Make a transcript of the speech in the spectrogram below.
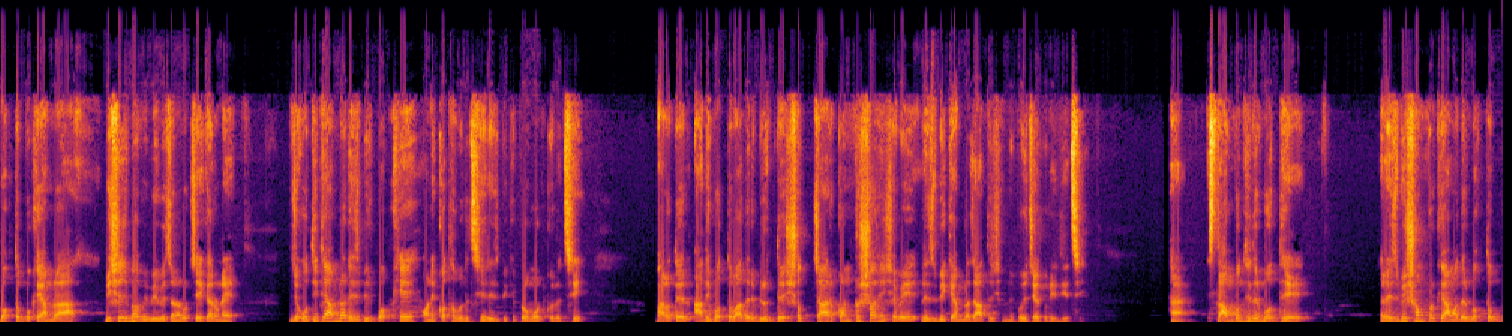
বক্তব্যকে আমরা বিশেষভাবে বিবেচনা করছি এই কারণে যে অতীতে আমরা রিজবির পক্ষে অনেক কথা বলেছি রিজবিকে প্রমোট করেছি। ভারতের আধিপত্যবাদের বিরুদ্ধে সোচ্চার কণ্ঠস্বর হিসেবে রিজবিকে আমরা জাতির সামনে পরিচয় করিয়ে দিয়েছি। হ্যাঁ ইসলামপন্থীদের মধ্যে রেজবি সম্পর্কে আমাদের বক্তব্য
